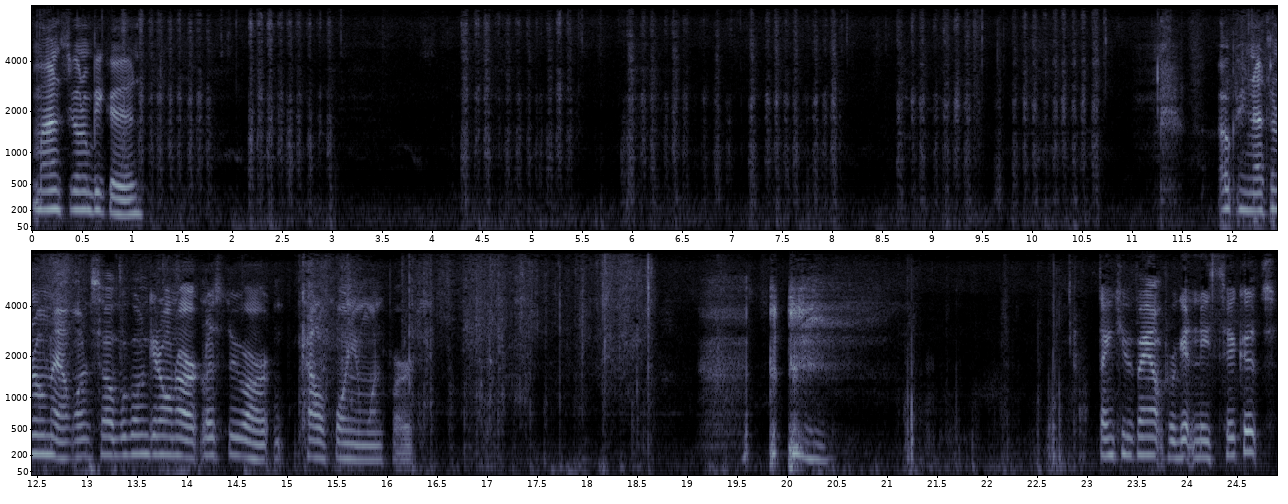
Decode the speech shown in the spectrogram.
Mine's gonna be good. Okay, nothing on that one. So we're going to get on our, let's do our California one first. Thank you, Vamp, for getting these tickets.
